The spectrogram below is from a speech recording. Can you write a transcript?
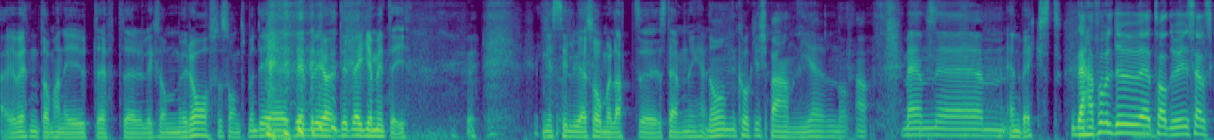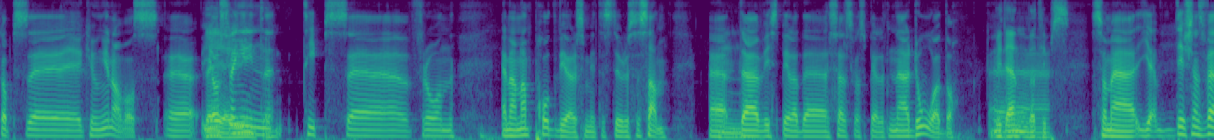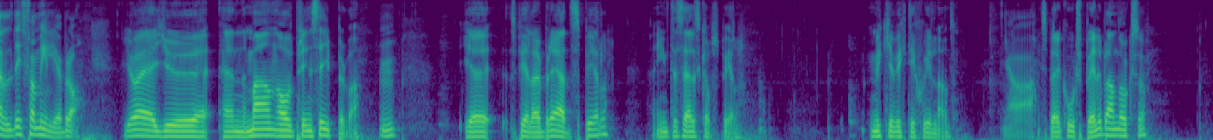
ja, Jag vet inte om han är ute efter liksom ras och sånt, men det, det, blir, det lägger jag mig inte i Ingen Silvia Sommerlath-stämning här Någon cocker spaniel, nå- ja. Men ehm, En växt det här får väl du eh, ta, du är ju sällskapskungen av oss. Eh, jag slänger in inte. tips eh, från en annan podd vi gör som heter Sture Susanne, Mm. där vi spelade sällskapsspelet När då då? Mitt Eh, enda tips Som är, ja, det känns väldigt familjebra. Jag är ju en man av principer va Mm. Jag spelar brädspel, inte sällskapsspel Mycket viktig skillnad Ja, Jag spelar kortspel ibland också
